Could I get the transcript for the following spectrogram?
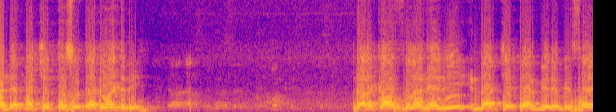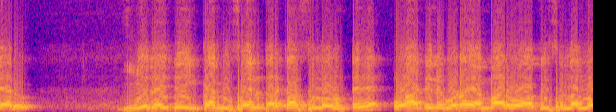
అంటే మా చిత్తశుద్ధి అటువంటిది. దరఖాస్తులు అనేది ఇందాక చెప్పారు మీరే మిస్ అయ్యారు. ఏదైతే ఇంకా మిస్ అయిన దరఖాస్తుల్లో ఉంటే వాటిని కూడా ఎంఆర్ఓ ఆఫీసులలో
